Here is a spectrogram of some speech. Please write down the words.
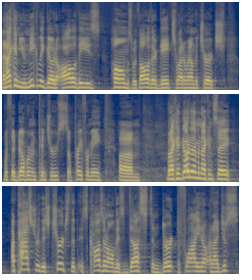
and I can uniquely go to all of these homes with all of their gates right around the church with their Doberman pinschers, so pray for me. Um, but I can go to them and I can say, I pastor this church that is causing all this dust and dirt to fly, you know, and I just,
